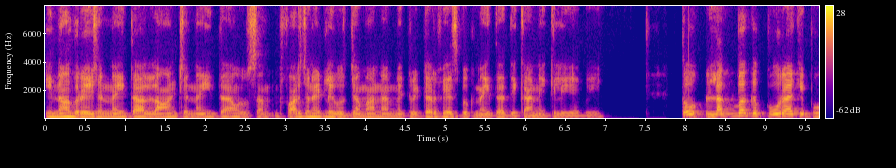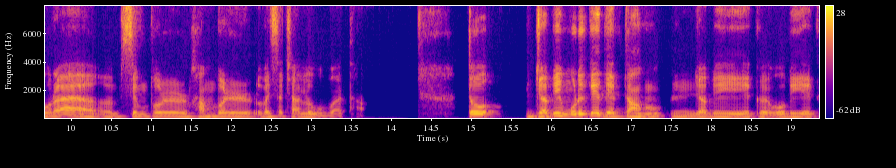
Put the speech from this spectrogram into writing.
इनाग्रेशन नहीं था लॉन्च नहीं था, उस फॉर्चुनेटली उस जमाना में ट्विटर फेसबुक नहीं था दिखाने के लिए भी। तो लगभग पूरा की पूरा सिंपल हम्बल वैसा चालू हुआ था। तो जब भी मुड़ के देखता हूँ, जब भी एक, वो भी एक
